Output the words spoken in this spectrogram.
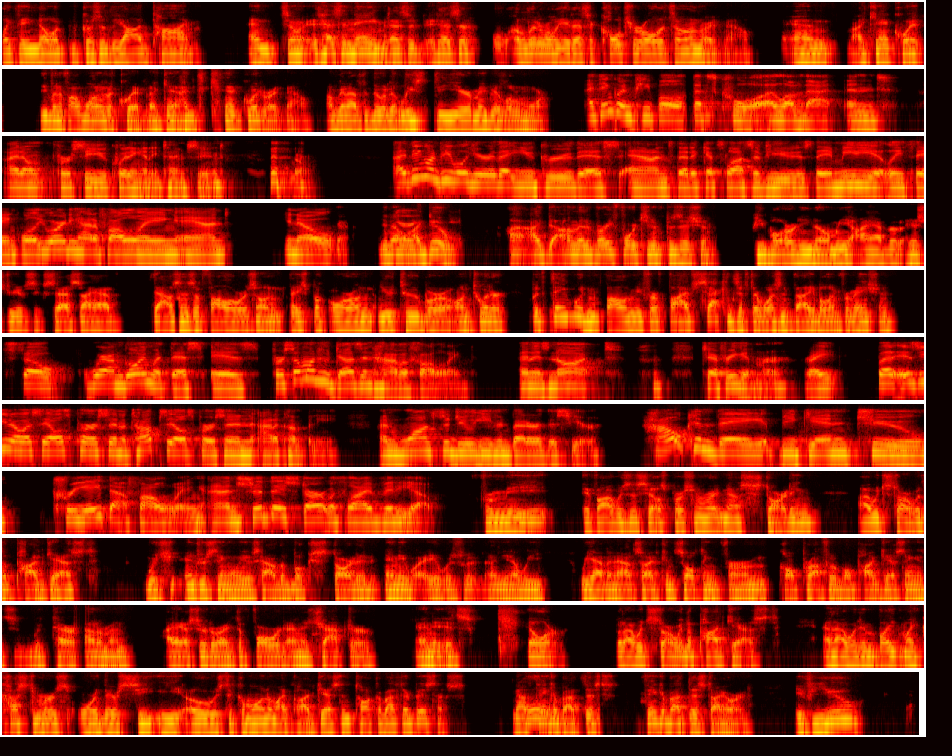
Like they know it because of the odd time. And so it has a name. It has a, it has a, a literally, it has a culture all its own right now. And I can't quit even if I wanted to quit, I can't. I can't quit right now. I'm going to have to do it at least a year, maybe a little more. I think when people, that's cool. I love that, and I don't foresee you quitting anytime soon. no. I think when people hear that you grew this and that it gets lots of views, they immediately think, well, you already had a following, and you know, yeah. you know, I do. I, I, I'm in a very fortunate position. People already know me. I have a history of success. I have thousands of followers on Facebook or on YouTube or on Twitter, but they wouldn't follow me for five seconds if there wasn't valuable information. So, where I'm going with this is for someone who doesn't have a following and is not Jeffrey Gitomer, right? But is, you know, a salesperson, a top salesperson at a company and wants to do even better this year. How can they begin to create that following? And should they start with live video? For me, if I was a salesperson right now starting, I would start with a podcast, which interestingly is how the book started anyway. It was, uh, you know, we, we have an outside consulting firm called Profitable Podcasting. It's with Tara Counterman. I asked her to write the forward and a chapter, and it's killer. But I would start with a podcast and I would invite my customers or their CEOs to come onto my podcast and talk about their business. Now, Ooh. think about this. Think about this, diehard. If you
